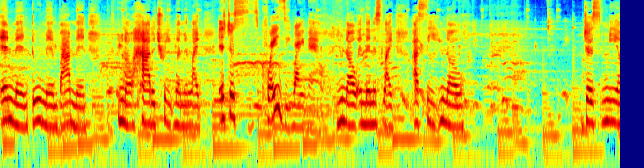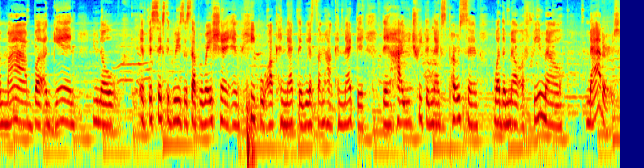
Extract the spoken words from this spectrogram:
in men through men by men you know how to treat women like it's just crazy right now you know? And then it's like i see you know just me and mine but again you know if it's six degrees of separation and people are connected, we're somehow connected, then how you treat the next person, whether male or female, matters.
